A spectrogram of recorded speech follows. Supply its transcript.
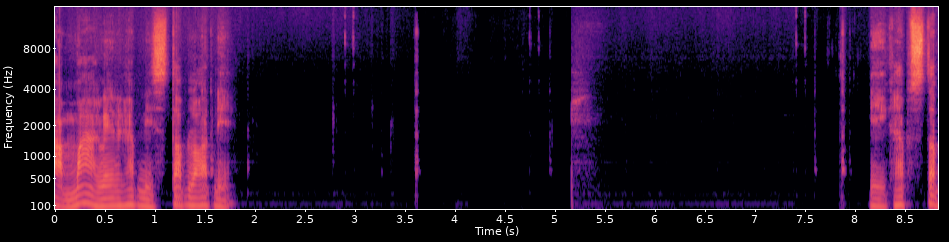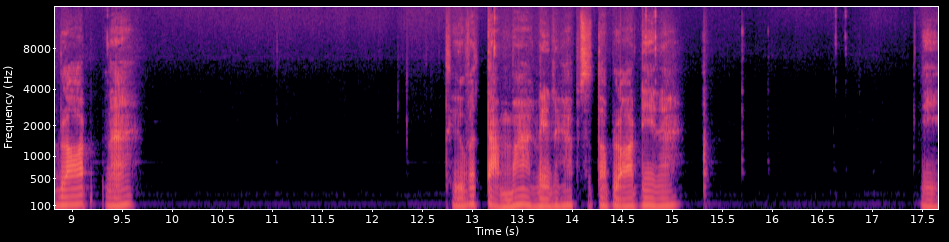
ต่ำมากเลยนะครับนี่ stop loss นี่นี่ครับ stop loss นะ ถือว่าต่ำมากเลยนะครับ stop loss นี่นะ นี่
